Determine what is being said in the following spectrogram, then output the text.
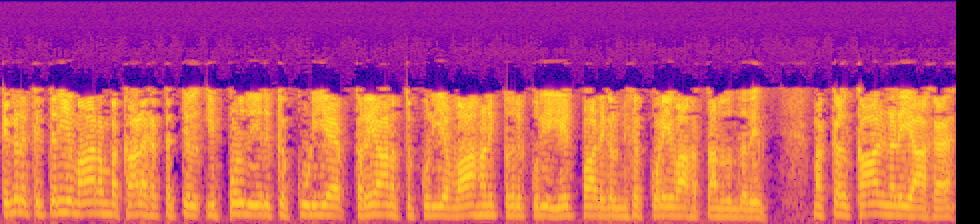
எங்களுக்கு தெரியும் ஆரம்ப காலகட்டத்தில் இப்பொழுது இருக்கக்கூடிய பிரயாணத்துக்குரிய வாகனிப்பதற்குரிய ஏற்பாடுகள் மிக குறைவாகத்தான் இருந்தது. மக்கள் கால்நடையாக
